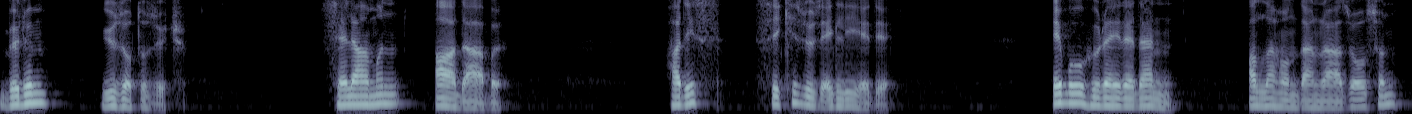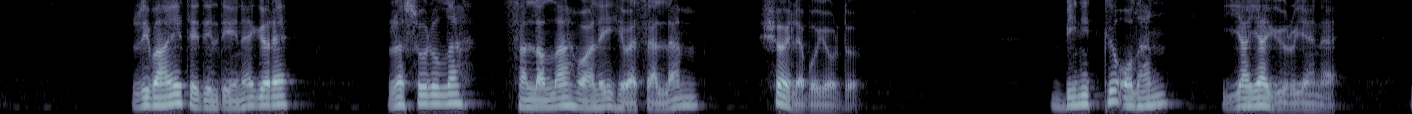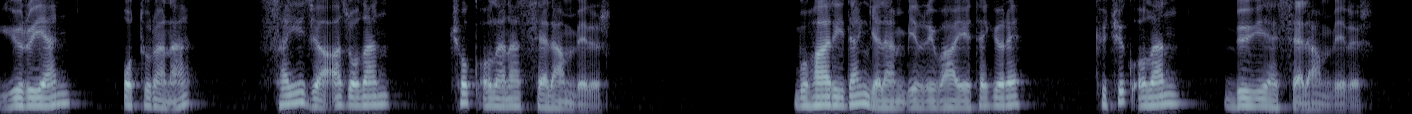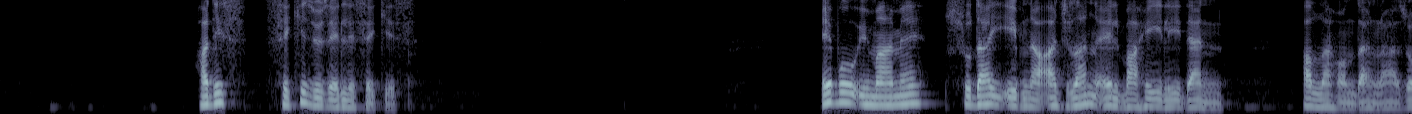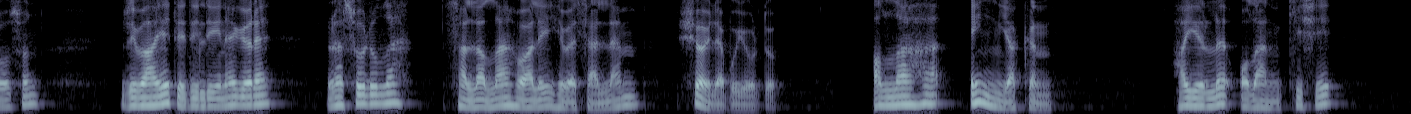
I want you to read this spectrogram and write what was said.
Bölüm 133 Selamın adabı. Hadis 857 Ebu Hüreyre'den Allah ondan razı olsun rivayet edildiğine göre Rasulullah sallallahu aleyhi ve sellem şöyle buyurdu. Binitli olan yaya yürüyene, yürüyen oturana, sayıca az olan çok olana selam verir. Buhari'den gelen bir rivayete göre küçük olan büyüye selam verir. Hadis 858 Ebu Ümame Suday İbni Aclan el-Bahili'den Allah ondan razı olsun rivayet edildiğine göre Rasulullah sallallahu aleyhi ve sellem şöyle buyurdu. Allah'a en yakın, hayırlı olan kişi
